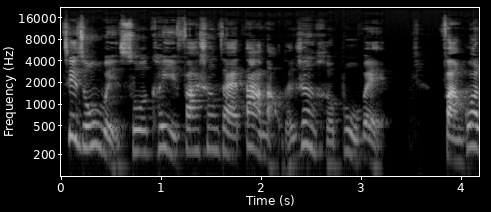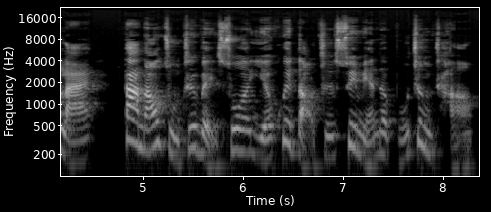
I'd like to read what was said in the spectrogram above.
这种萎缩可以发生在大脑的任何部位。反过来，大脑组织萎缩也会导致睡眠的不正常、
